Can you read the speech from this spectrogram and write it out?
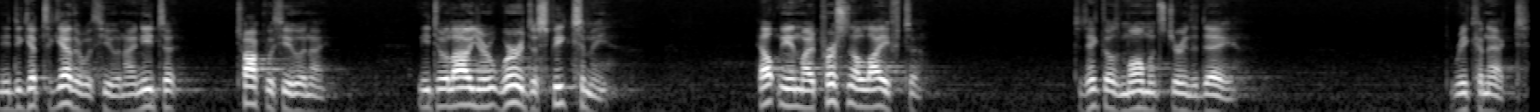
I need to get together with you, and I need to talk with you, and I need to allow your word to speak to me. Help me in my personal life to, to take those moments during the day to reconnect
